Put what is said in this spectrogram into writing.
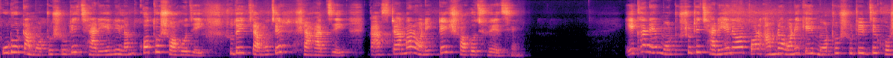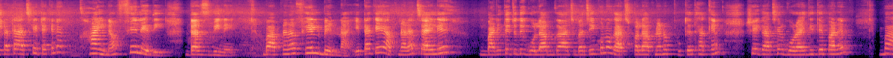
পুরোটা মটরশুঁটি ছাড়িয়ে নিলাম কত সহজেই। শুধু এই চামচের সাহায্যেই। কাজটা আমার অনেকটাই সহজ হয়েছে। এখানে মটরশুঁটি ছাড়িয়ে নেওয়ার পর আমরা অনেকেই মটরশুঁটির যে খোসাটা আছে এটাকে না খাই না, ফেলে দিই ডাস্টবিনে বা আপনারা ফেলবেন না। এটাকে আপনারা চাইলে বাড়িতে যদি গোলাপ গাছ বা যে কোনো গাছপালা আপনারা পুঁতে থাকেন, সেই গাছের গোড়ায় দিতে পারেন। বা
